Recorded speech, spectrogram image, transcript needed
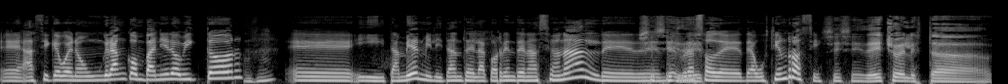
Eh, así que bueno, un gran compañero Víctor eh, y también militante de la Corriente Nacional de, de- Sí, sí, del de- brazo de, de Agustín Rossi. Sí, sí, de hecho él está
